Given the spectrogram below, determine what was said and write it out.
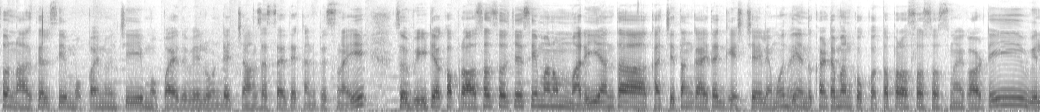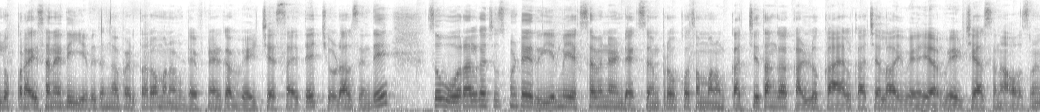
సో నాకు తెలిసి ముప్పై నుంచి ముప్పై ఐదు వేలు ఉండే ఛాన్సెస్ అయితే కనిపిస్తున్నాయి. సో వీటి యొక్క ప్రాసెస్ వచ్చేసి మనం మరీ అంత ఖచ్చితంగా అయితే గెస్ట్ చేయలేము. ఎందుకంటే మనకు కొత్త ప్రాసెస్ వస్తున్నాయి కాబట్టి వీళ్ళు ప్రైస్ అనేది ఏ విధంగా పెడతారో మనం డెఫినెట్గా వెయిట్ చేస్తే అయితే చూడాల్సిందే. సో ఓవరాల్గా చూసుకుంటే Realme X seven and X seven pro కోసం మనం ఖచ్చితంగా కళ్ళు కాయలు కాచేలా వెయిట్ చేయాల్సిన అవసరం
